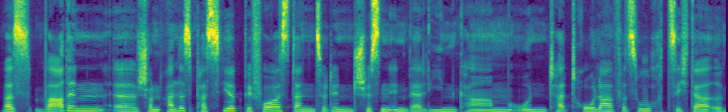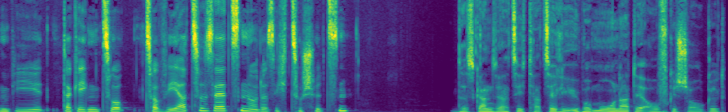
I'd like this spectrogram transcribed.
Was war denn äh, schon alles passiert, bevor es dann zu den Schüssen in Berlin kam? Und hat Rola versucht, sich da irgendwie dagegen zur, zur Wehr zu setzen oder sich zu schützen? Das Ganze hat sich tatsächlich über Monate aufgeschaukelt.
